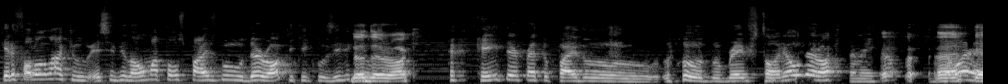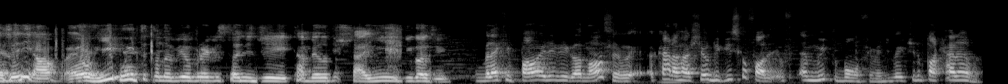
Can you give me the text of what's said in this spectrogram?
Que ele falou lá que esse vilão matou os pais do The Rock, que inclusive Do quem, The Rock. quem interpreta o pai do, do, do Bravestone é o The Rock também. É, Então, que é genial. Eu ri muito quando vi o Bravestone de cabelo de chainha e bigodinho. Black Power e bigode. Nossa, cara, eu achei o bigode, isso que eu falo. É muito bom o filme, é divertido pra caramba.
